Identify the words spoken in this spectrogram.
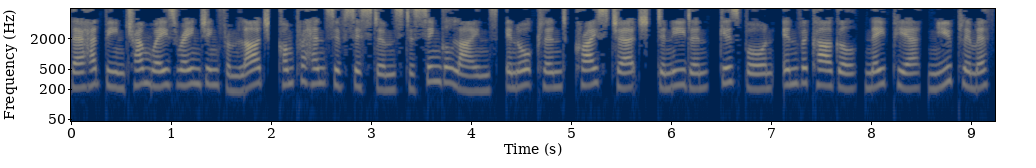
there had been tramways ranging from large, comprehensive systems to single lines, in Auckland, Christchurch, Dunedin, Gisborne, Invercargill, Napier, New Plymouth,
